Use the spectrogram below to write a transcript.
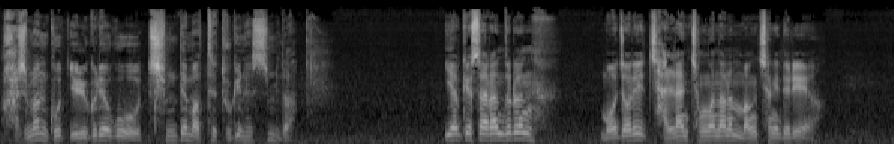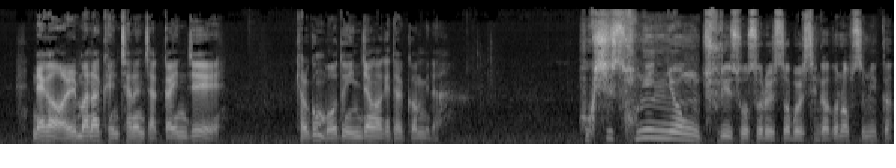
하지만 곧 읽으려고 침대 맡에 두긴 했습니다. 이 학교 사람들은 모조리 잘난 척만 하는 멍청이들이에요. 내가 얼마나 괜찮은 작가인지 결국 모두 인정하게 될 겁니다. 혹시 성인용 추리 소설을 써볼 생각은 없습니까?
